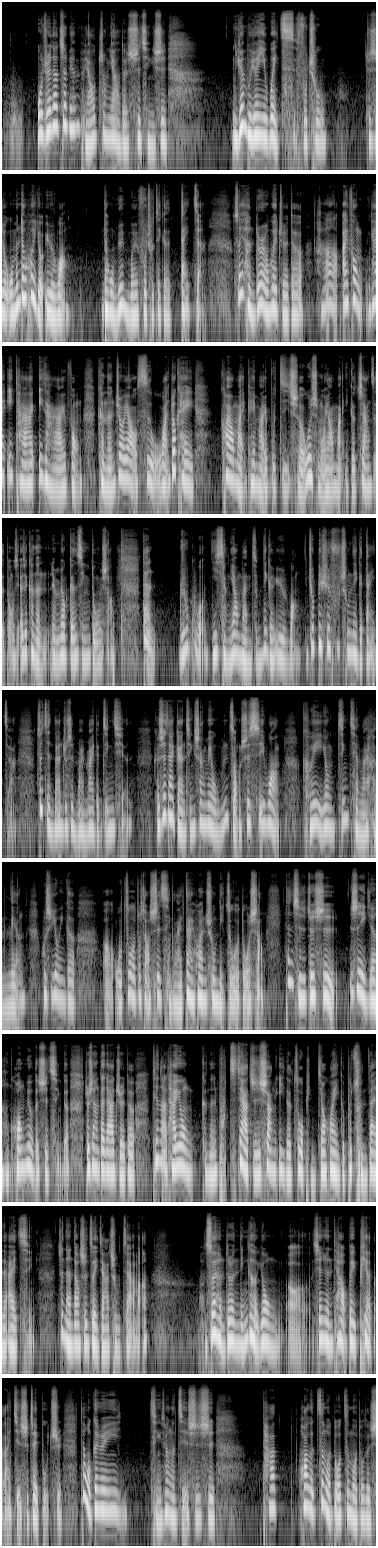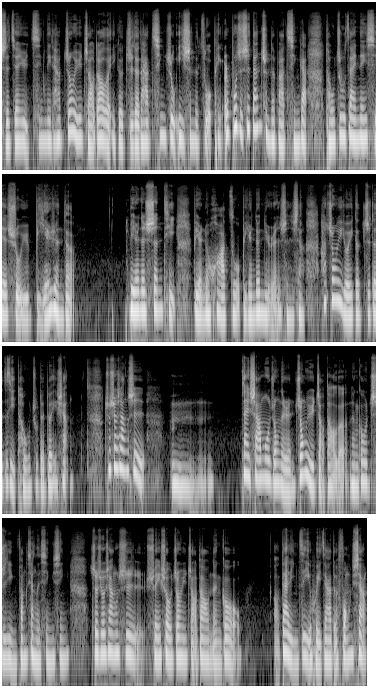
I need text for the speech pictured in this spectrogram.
我觉得这边比较重要的事情是，你愿不愿意为此付出？就是我们都会有欲望，但我们愿不愿意付出这个代价？所以很多人会觉得。哈，iPhone，你看一台一台 iPhone 可能就要四五万，都可以快要买，可以买一部机车。为什么要买一个这样子的东西？而且可能也没有更新多少。但如果你想要满足那个欲望，你就必须付出那个代价。最简单就是买卖的金钱。可是，在感情上面，我们总是希望可以用金钱来衡量，或是用一个。呃，我做了多少事情来代换出你做了多少？但其实这是是一件很荒谬的事情的。就像大家觉得，天哪，他用可能价值上亿的作品交换一个不存在的爱情，这难道是最佳出价吗？所以很多人宁可用呃仙人跳被骗来解释这部剧，但我更愿意倾向的解释是，他。花了这么多、这么多的时间与精力，他终于找到了一个值得他倾注一生的作品，而不只是单纯的把情感投注在那些属于别人的、别人的身体、别人的画作、别人的女人身上。他终于有一个值得自己投注的对象，这就，就像是，嗯，在沙漠中的人终于找到了能够指引方向的星星，这就像是水手终于找到能够。呃，带领自己回家的风向，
